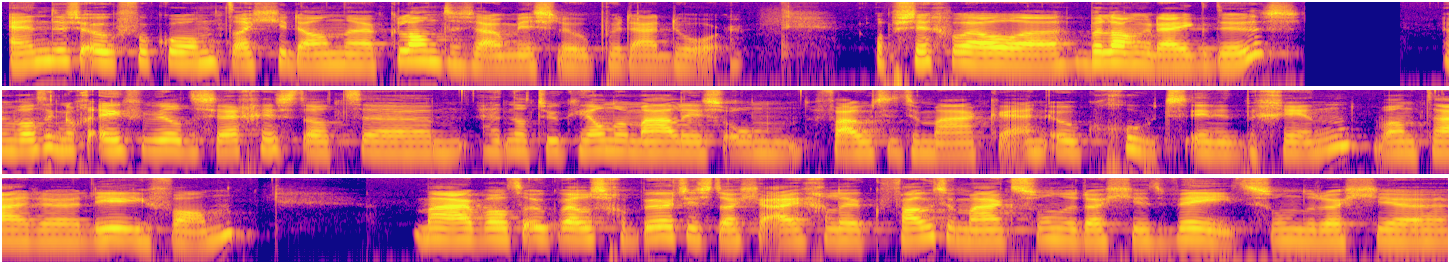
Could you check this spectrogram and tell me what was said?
En dus ook voorkomt dat je dan uh, klanten zou mislopen daardoor. Op zich wel uh, belangrijk dus. En wat ik nog even wilde zeggen is dat uh, het natuurlijk heel normaal is om fouten te maken en ook goed in het begin, want daar uh, leer je van. Maar wat ook wel eens gebeurt is dat je eigenlijk fouten maakt zonder dat je het weet, zonder dat je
